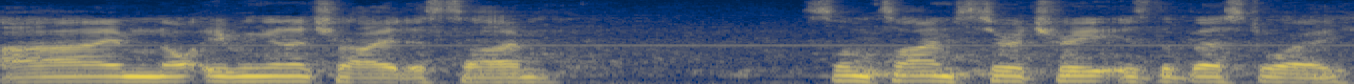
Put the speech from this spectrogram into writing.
I'm not even going to try it this time. Sometimes to retreat is the best way.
